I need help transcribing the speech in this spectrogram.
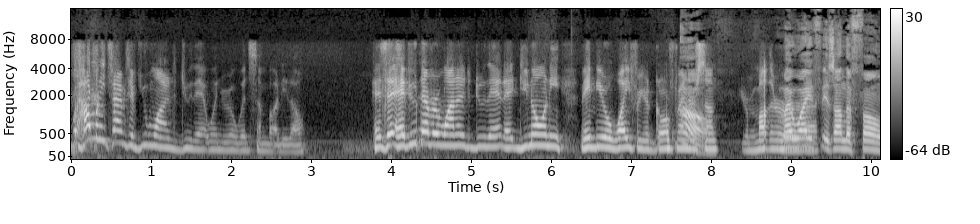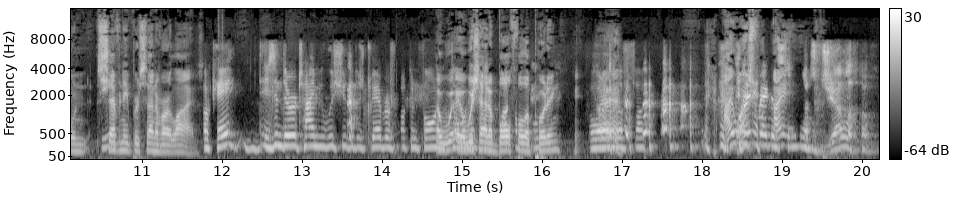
Well, How many times have you wanted to do that when you were with somebody though? Has it, have you never wanted to do that? Do you know any? Maybe your wife or your girlfriend or Oh. something, your mother. My or, uh, wife is on the phone seventy percent of our lives. Okay, isn't there a time you wish you could just grab her fucking phone? I, and w- I wish I had a bowl full of pudding. Or whatever the fuck. I wish are you making I- so much Jello?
